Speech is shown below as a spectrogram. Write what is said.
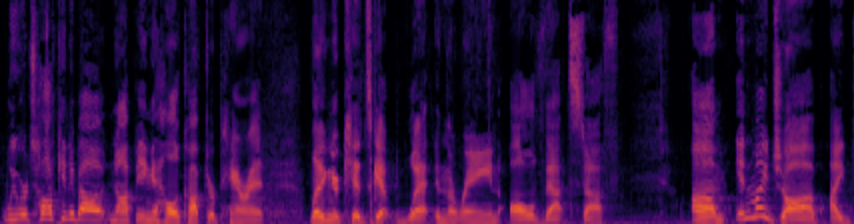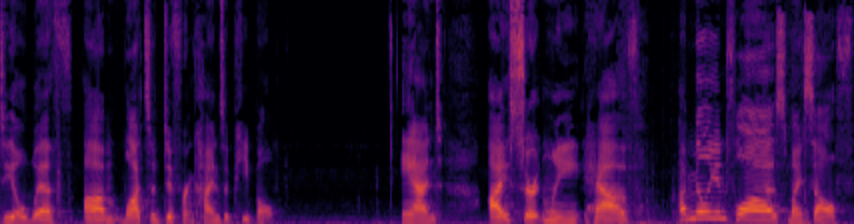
we were talking about not being a helicopter parent, letting your kids get wet in the rain, all of that stuff. Um, in my job, I deal with um, lots of different kinds of people. And I certainly have a million flaws myself.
